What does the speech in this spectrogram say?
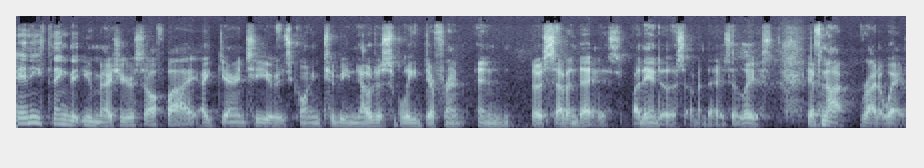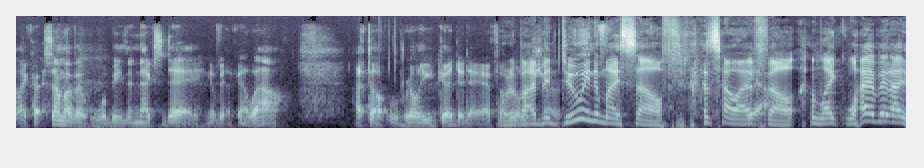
anything that you measure yourself by, I guarantee you is going to be noticeably different in those seven days, by the end of those seven days at least, if not right away. Like some of it will be the next day. You'll be like, oh, wow I felt really good today. I felt. What have I sharp. been doing to myself? That's how I yeah. felt. I'm like, why haven't yeah.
